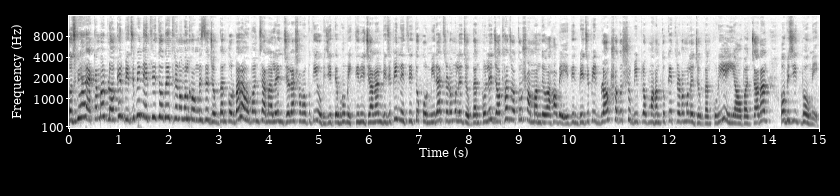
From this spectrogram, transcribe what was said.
কোচবিহার এক নম্বর ব্লকের বিজেপি নেতৃত্বদের তৃণমূল কংগ্রেসে যোগদান করবার আহ্বান জানালেন জেলা সভাপতি অভিজিৎ ভৌমিক। তিনি জানান, বিজেপি নেতৃত্ব কর্মীরা তৃণমূলে যোগদান করলে যথাযথ সম্মান দেওয়া হবে। এদিন বিজেপির ব্লক সদস্য বিপ্লব মাহান্তকে তৃণমূলে যোগদান করিয়ে এই আহ্বান জানান অভিজিৎ ভৌমিক।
